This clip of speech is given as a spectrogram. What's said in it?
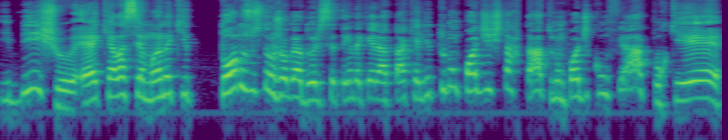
e, bicho, é aquela semana que todos os teus jogadores que você tem daquele ataque ali, tu não pode startar, tu não pode confiar, porque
